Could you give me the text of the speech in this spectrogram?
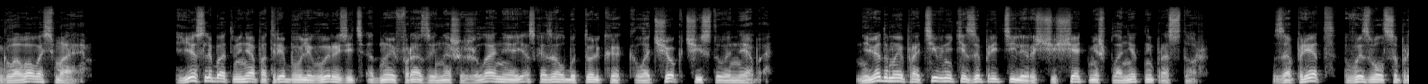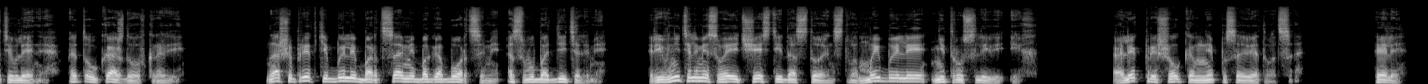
Глава восьмая. Если бы от меня потребовали выразить одной фразой наши желания, я сказал бы только «клочок чистого неба». Неведомые противники запретили расчищать межпланетный простор. Запрет вызвал сопротивление. Это у каждого в крови. Наши предки были борцами-богоборцами, освободителями, ревнителями своей чести и достоинства. Мы были не трусливее их. Олег пришел ко мне посоветоваться. Эли,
